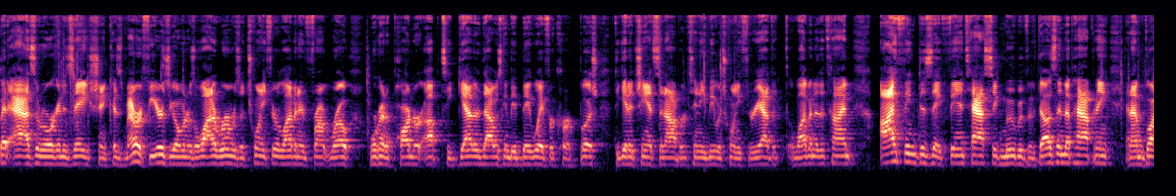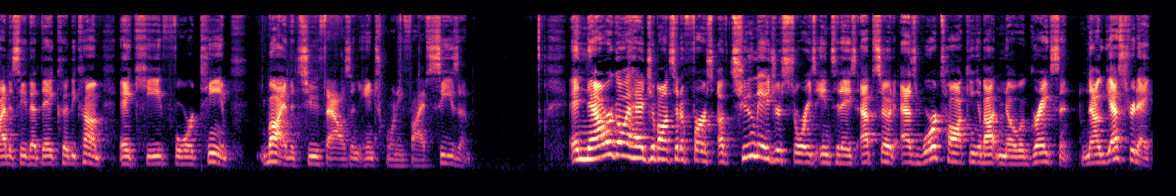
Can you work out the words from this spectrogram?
but as an organization. Because remember, a few years ago, when there was a lot of rumors of 23XI in front row, we're going to partner up together. That was going to be a big way for Kurt Busch to get a chance and opportunity to be with 23 at 11 at the time. I think this is a fantastic move if it does end up happening, and I'm glad to see that they could become a key Ford team by the 2025 season. And now we're going ahead jump on to the first of two major stories in today's episode as we're talking about Noah Gragson. Now, yesterday,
